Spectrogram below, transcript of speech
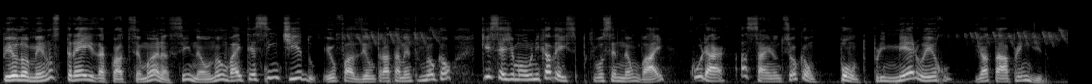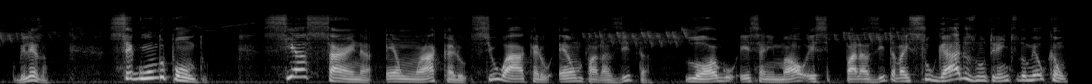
pelo menos 3 a 4 semanas, senão não vai ter sentido eu fazer um tratamento para o meu cão que seja uma única vez, porque você não vai curar a sarna do seu cão. Ponto. Primeiro erro já está aprendido, beleza? Segundo ponto, se a sarna é um ácaro, se o ácaro é um parasita, logo esse animal, esse parasita vai sugar os nutrientes do meu cão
